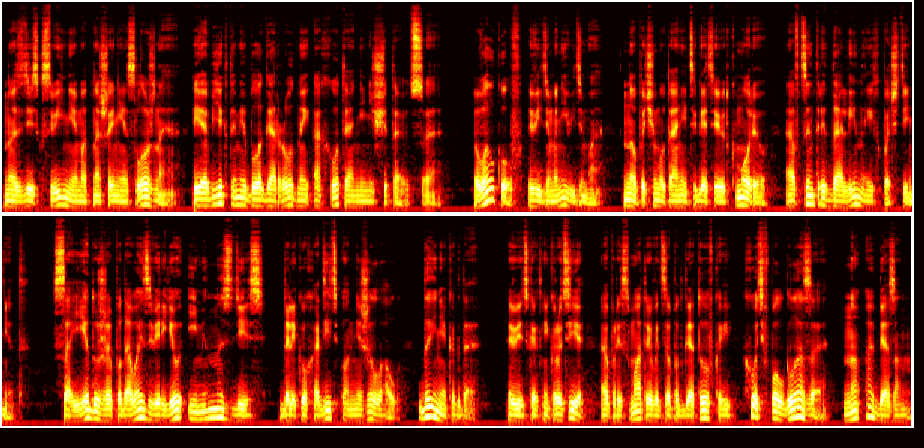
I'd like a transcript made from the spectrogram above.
но здесь к свиньям отношение сложное, и объектами благородной охоты они не считаются. Волков, видимо-невидимо, но почему-то они тяготеют к морю, а в центре долины их почти нет. Саеду же подавай зверье именно здесь. Далеко ходить он не желал, да и некогда. Ведь, как ни крути, а присматривать за подготовкой, хоть в полглаза, но обязан.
